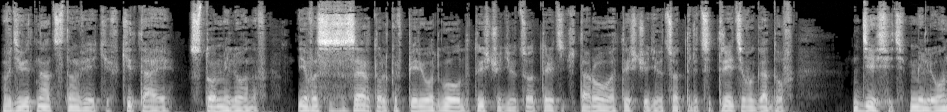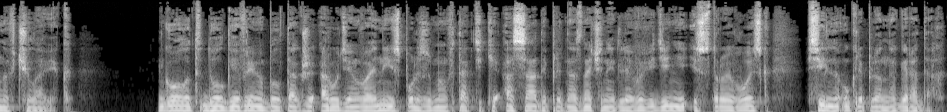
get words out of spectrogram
в XIX веке в Китае 100 миллионов и в СССР только в период голода 1932-1933 годов 10 миллионов человек – Голод долгое время был также орудием войны, используемым в тактике осады, предназначенной для выведения из строя войск в сильно укрепленных городах.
